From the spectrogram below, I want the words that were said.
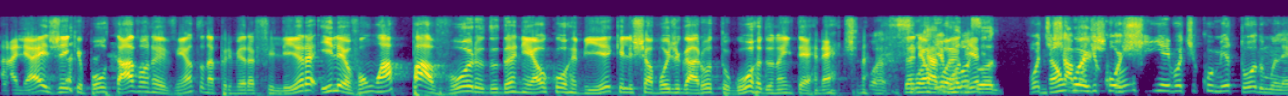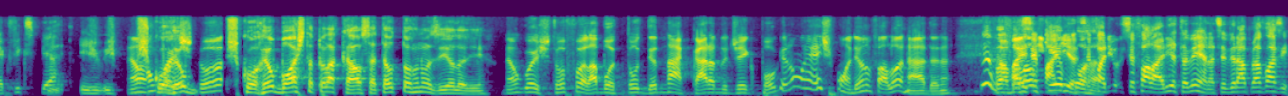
Aliás, Jake Paul tava no evento na primeira fileira e levou um apavoro do Daniel Cormier, que ele chamou de garoto gordo na internet. Né? Porra, Daniel Cormier. Vou te não chamar gostou. de coxinha e vou te comer todo, moleque. Fica esperto. Não, escorreu, não escorreu bosta pela calça, até o tornozelo ali. Não gostou, foi lá, botou o dedo na cara do Jake Paul, que não respondeu, não falou nada, né? Não, mas você, faria, você, faria, você falaria também, Renato? Você virar pra falar assim,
